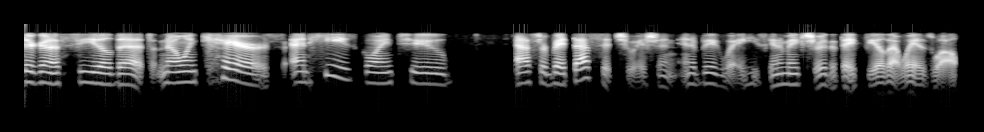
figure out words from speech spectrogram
they're going to feel that no one cares, and he's going to acerbate that situation in a big way. He's going to make sure that they feel that way as well.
